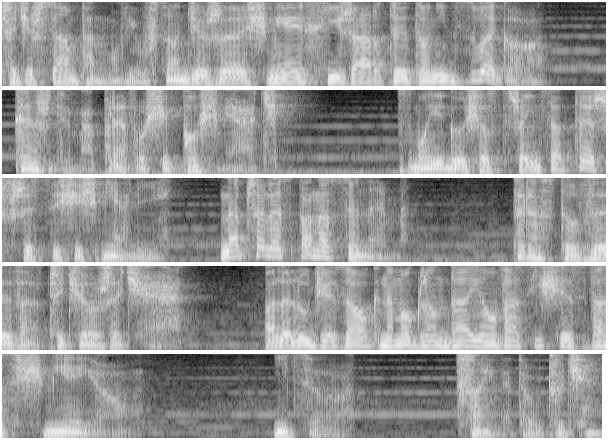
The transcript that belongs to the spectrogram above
Przecież sam pan mówił w sądzie, że śmiech i żarty to nic złego. Każdy ma prawo się pośmiać. Z mojego siostrzeńca też wszyscy się śmiali. Na czele z pana synem. Teraz to wy walczycie o życie. Ale ludzie za oknem oglądają was i się z was śmieją. I co? Fajne to uczucie?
